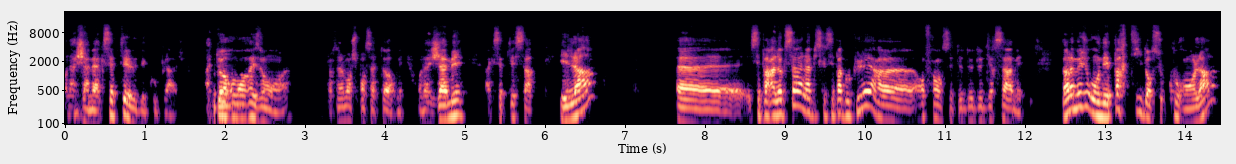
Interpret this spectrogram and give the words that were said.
on n'a jamais accepté le découplage, à tort ou à raison. Hein. Personnellement, je pense à tort, mais on n'a jamais accepté ça. Et là, euh, c'est paradoxal, hein, puisque c'est pas populaire euh, en France de, de, dire ça, mais dans la mesure où on est parti dans ce courant-là,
